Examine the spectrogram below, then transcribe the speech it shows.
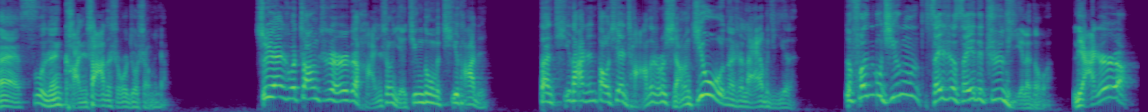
哎，四人砍杀的时候就什么样。虽然说张之儿的喊声也惊动了其他人，但其他人到现场的时候想救那是来不及了，那分不清谁是谁的肢体了，都啊，俩人啊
